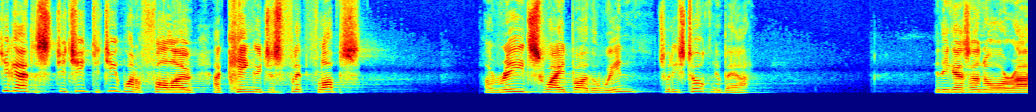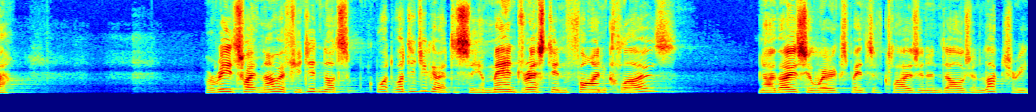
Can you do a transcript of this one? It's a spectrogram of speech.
Did you, go out to, did you, did you want to follow a king who just flip flops? A reed swayed by the wind? That's what he's talking about. And he goes on, or uh, a reed swayed. No, if you did not, what, what did you go out to see? A man dressed in fine clothes? No, those who wear expensive clothes and indulge in luxury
